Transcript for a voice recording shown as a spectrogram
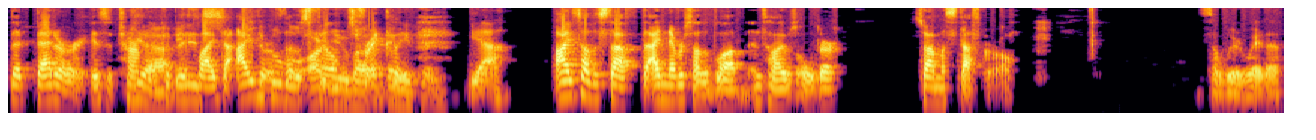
that better is a term that could be applied to either of those films. Frankly, anything. Yeah. I saw the stuff. I never saw the blob until I was older. So I'm a stuff girl. It's a weird way to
